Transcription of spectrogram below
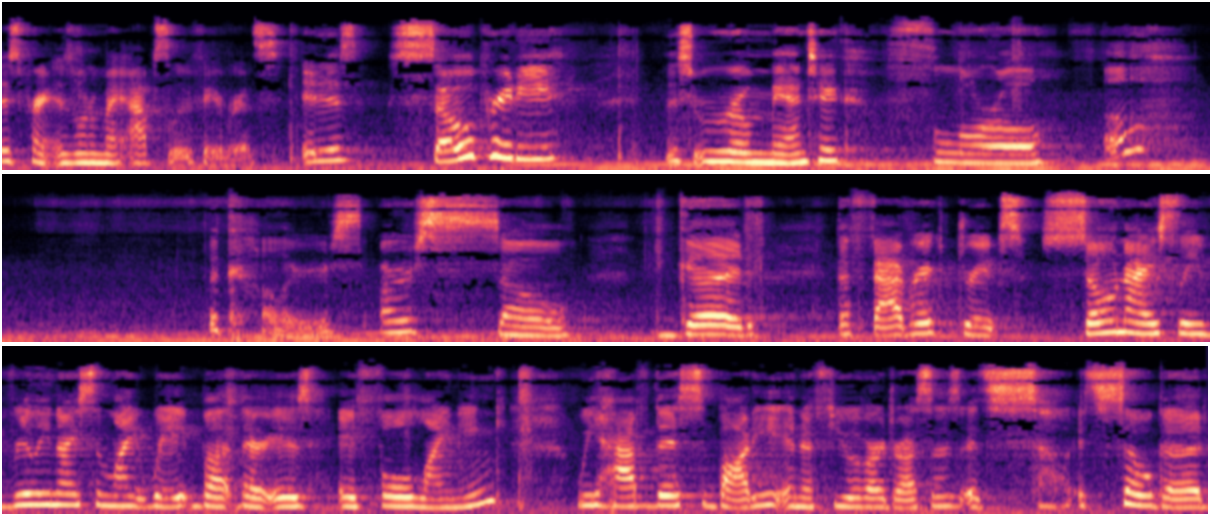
This print is one of my absolute favorites. It is so pretty. This romantic floral. Oh, the colors are so good. The fabric drapes so nicely, really nice and lightweight, but there is a full lining. We have this body in a few of our dresses. It's so, it's so good.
